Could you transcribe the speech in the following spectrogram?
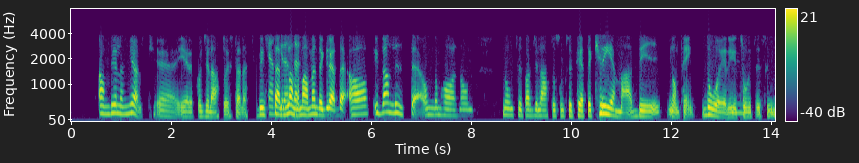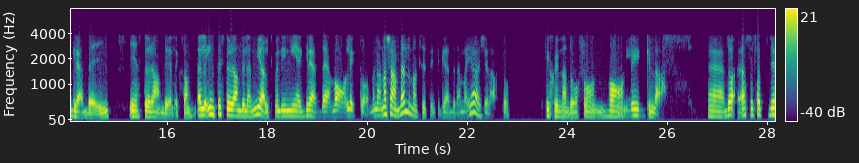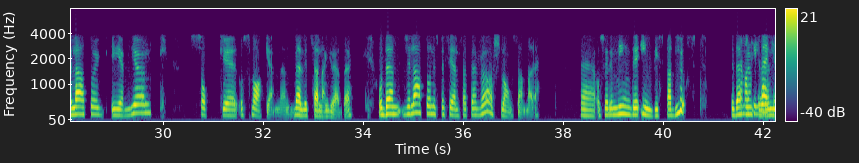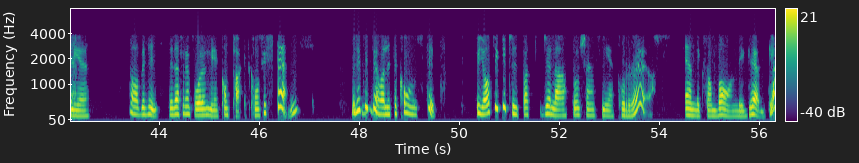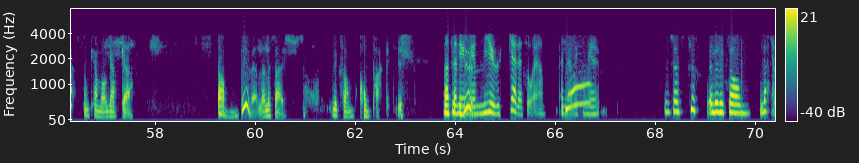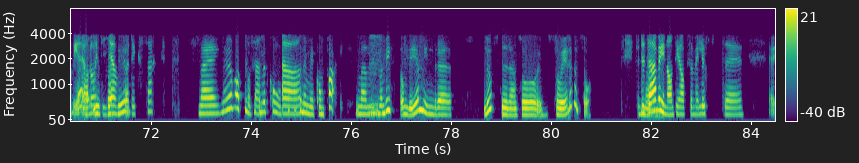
Andelen mjölk eh, är det på gelato istället. Det är Än sällan grädde. de använder grädde. Ja, ibland lite. Om de har någon, någon typ av gelato som typ heter crema di någonting. Då är det ju Mm. troligtvis grädde i, i en större andel liksom. Eller inte större andel än mjölk, men det är mer grädde än vanligt då. Men annars använder man typ inte grädde när man gör gelato. Till skillnad då från vanlig glass. Eh, då, alltså så att gelato är, är mjölk, socker och smakämnen. Väldigt sällan grädde. Och den gelaton är speciell för att den rörs långsammare. Eh, och så är det mindre invispad luft. Det är därför man får en tillverkar den. mer... Ja, precis. Det är därför den får en mer kompakt konsistens. Men det tyckte jag var lite konstigt. För jag tycker typ att gelaton känns mer porös än liksom vanlig gräddglass som kan vara ganska stabbig väl, eller så här liksom kompakt just. Att den är du? mer mjukare så ja. Eller Ja. liksom mer, Den känns fluff, eller liksom lättare. jag vet, jag har nog inte för att det- jämfört exakt. Nej, men jag bara tyckte Och sen- det lät konstigt ja. att den är mer kompakt. Men, Mm. men visst, om det är mindre luft i den så, så är det väl så. För det Men- där var ju någonting också med luft. Eh,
